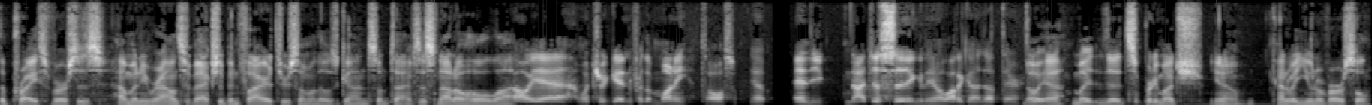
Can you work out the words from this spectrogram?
the price versus how many rounds have actually been fired through some of those guns. Sometimes it's not a whole lot. Oh yeah, what you're getting for the money, it's awesome. Yep. And you not just Sig, you know, a lot of guns out there. Oh yeah, that's pretty much you know kind of a universal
